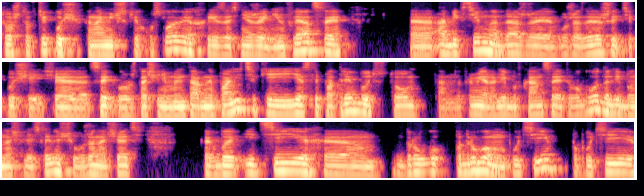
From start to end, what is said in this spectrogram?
то, что в текущих экономических условиях из-за снижения инфляции объективно даже уже завершить текущий цикл ужесточения монетарной политики, и если потребуется, то, там, например, либо в конце этого года, либо в начале следующего уже начать как бы идти э, друг, по другому пути, по пути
